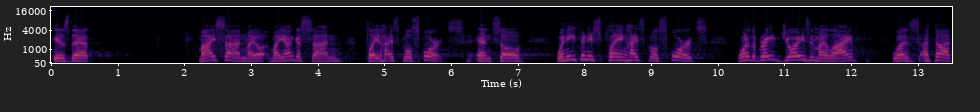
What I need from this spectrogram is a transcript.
is that my son, my, my youngest son, played high school sports. And so when he finished playing high school sports, one of the great joys in my life was I thought,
